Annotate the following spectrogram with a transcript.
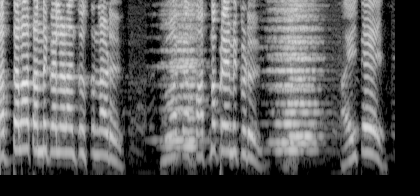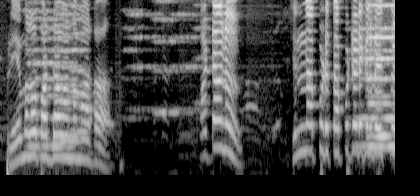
గద్దలా తన్నుకు వెళ్ళడానికి చూస్తున్నాడు. ఒక పద్మ ప్రేమికుడు. అయితే ప్రేమలో పడ్డావన్నమాట. పడ్డాను. చిన్నప్పుడు తప్పుటడుగులు వేస్తూ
